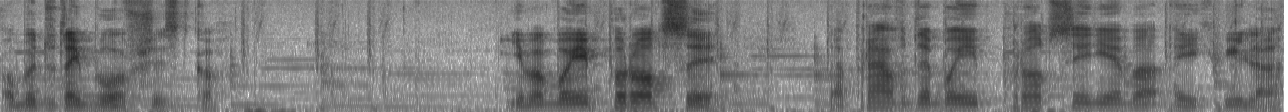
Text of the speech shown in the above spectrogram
Oby tutaj było wszystko. Nie ma mojej procy. Naprawdę mojej procy nie ma. Ej, chwila.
